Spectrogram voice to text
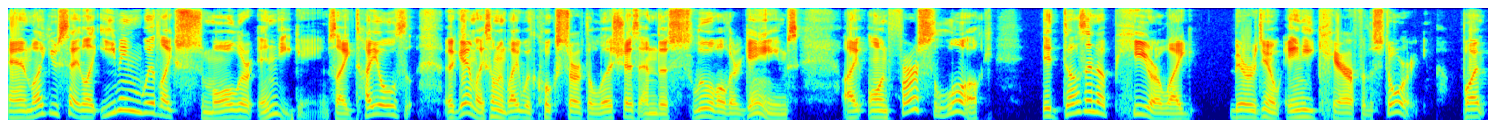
And like you say, like even with like smaller indie games, like titles, again, like something like with Cook Serve Delicious and the slew of other games, like on first look, it doesn't appear like there's you know any care for the story. But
